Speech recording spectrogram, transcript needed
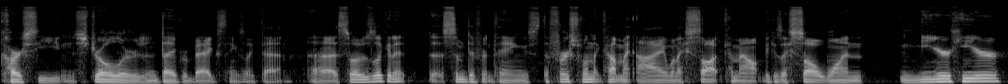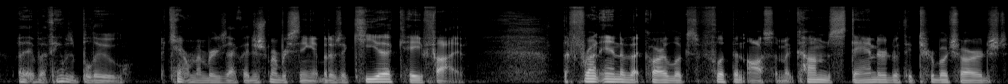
car seat and strollers and diaper bags, things like that. Uh, so I was looking at uh, some different things. The first one that caught my eye when I saw it come out because I saw one near here. I think it was blue. I can't remember exactly. I just remember seeing it, but it was a Kia K5. The front end of that car looks flippin' awesome. It comes standard with a turbocharged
